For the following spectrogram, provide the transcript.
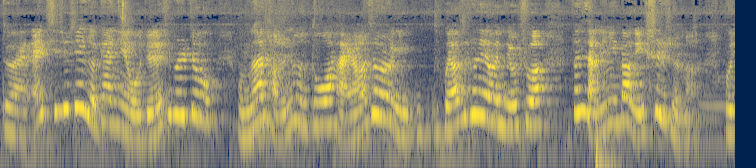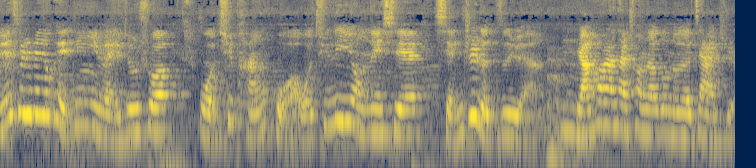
对，哎，其实这个概念，我觉得是不是就我们刚才讨论这么多哈，然后就是你回到最初那个问题，就是说分享定义到底是什么？我觉得其实这边就可以定义为，就是说我去盘活，我去利用那些闲置的资源，然后让它创造更多的价值。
